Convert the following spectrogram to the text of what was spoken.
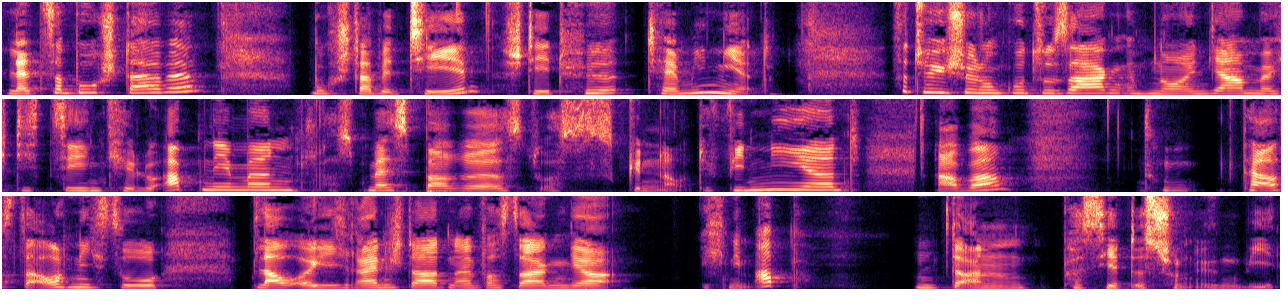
Letzter Buchstabe, Buchstabe T, steht für terminiert. Ist natürlich schön und gut zu sagen, im neuen Jahr möchte ich 10 Kilo abnehmen, was Messbares, du hast es genau definiert, aber du darfst da auch nicht so blauäugig reinstarten, einfach sagen, ja, ich nehme ab dann passiert es schon irgendwie,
